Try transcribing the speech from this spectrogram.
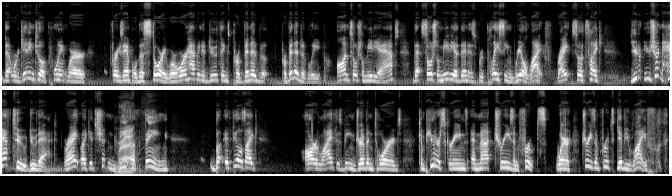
that we're getting to a point where, for example, this story where we're having to do things preventative preventatively on social media apps that social media then is replacing real life, right? So it's like you you shouldn't have to do that, right? Like it shouldn't be Right. a thing, but it feels like our life is being driven towards computer screens and not trees and fruits where trees and fruits give you life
